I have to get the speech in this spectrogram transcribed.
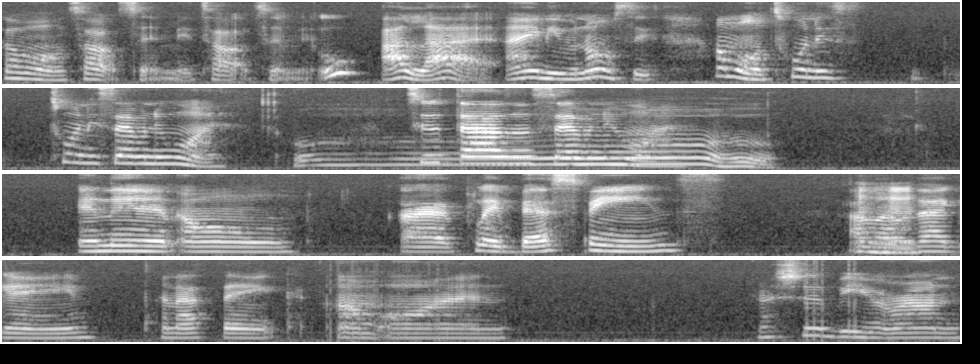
Come on, talk to me. Talk to me. Ooh, I lied. I ain't even on six. I'm on 20, 2071. 2071. Ooh. And then um, I play Best Fiends. I love Mhm. that game, and I think I'm on. I should be around,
